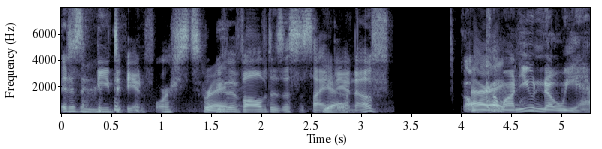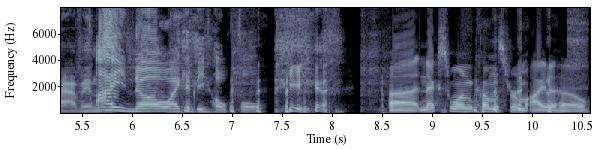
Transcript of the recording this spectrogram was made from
It doesn't need to be enforced. Right. We've evolved as a society Yeah. enough. Oh All come right. on, you know we haven't. I know. I can be hopeful. yeah. Uh, next one comes from Idaho.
